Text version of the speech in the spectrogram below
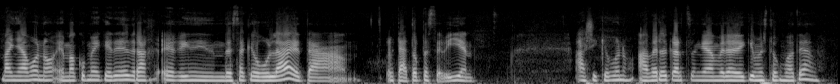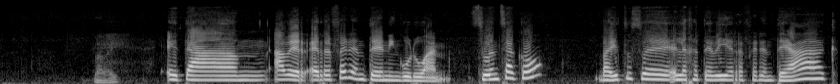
baina, bueno, emakumeek ere drag egin dezakegula eta eta tope zebilen. Así que, bueno, aber elkartzen gehan berarekin beste egun batean. Bai. Eta, mm, a ber, erreferenteen inguruan, zuentzako, badituzue LGTBI erreferenteak,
